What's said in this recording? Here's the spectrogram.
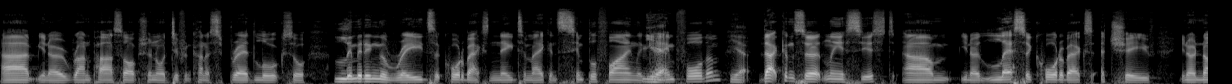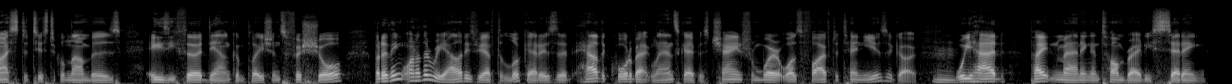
uh, you know run pass option or different kind of spread looks or limiting the reads that quarterbacks need to make and simplifying the yeah. game for them, yeah. that can certainly assist. Um, you know, lesser quarterbacks achieve you know nice statistical numbers, easy third down completions for sure. But I think one of the realities we have to look at is that how the quarterback landscape has changed from where it was five to ten years ago. Mm. We had Peyton Manning and Tom Brady setting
